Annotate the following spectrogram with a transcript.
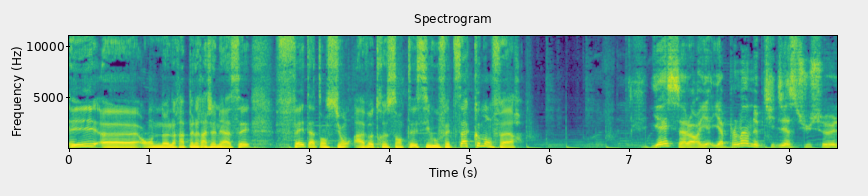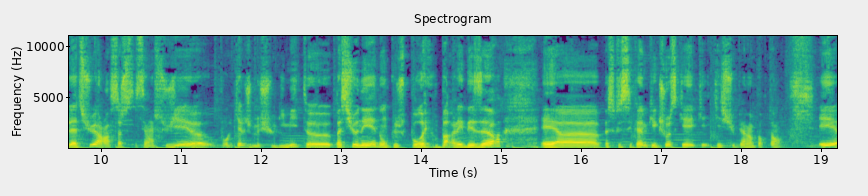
et on ne le rappellera jamais assez. Faites attention à votre santé si vous faites ça. Comment faire? Yes, alors il y, a plein de petites astuces euh, là-dessus. Alors ça, c'est un sujet euh, pour lequel je me suis limite euh, passionné, donc je pourrais en parler des heures, et parce que c'est quand même quelque chose qui est, super important. Et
